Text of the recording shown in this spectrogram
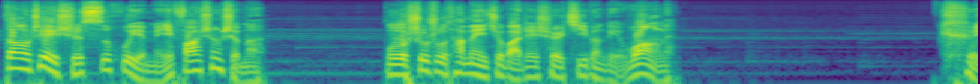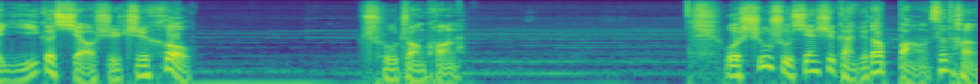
到这时似乎也没发生什么，我叔叔他们也就把这事基本给忘了。可一个小时之后，出状况了。我叔叔先是感觉到膀子疼，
